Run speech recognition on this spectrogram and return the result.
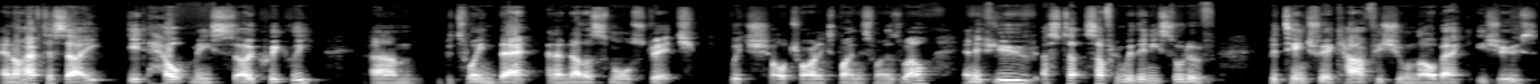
And I have to say, it helped me so quickly um, between that and another small stretch, which I'll try and explain this one as well. And if you are st- suffering with any sort of potentially a calf issue and lower back issues,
